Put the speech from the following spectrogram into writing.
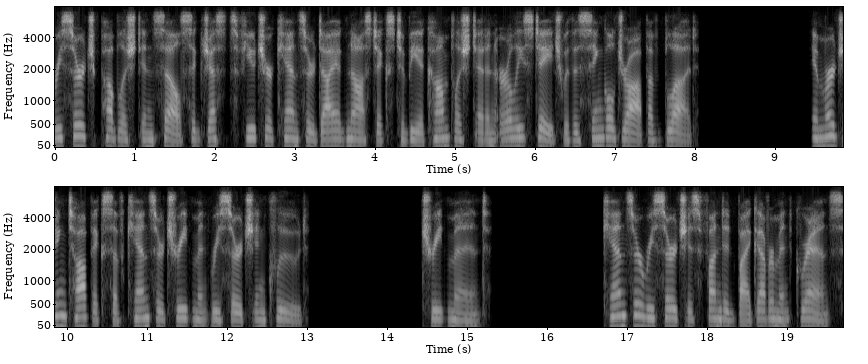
Research published in Cell suggests future cancer diagnostics to be accomplished at an early stage with a single drop of blood. Emerging topics of cancer treatment research include Treatment Cancer research is funded by government grants,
